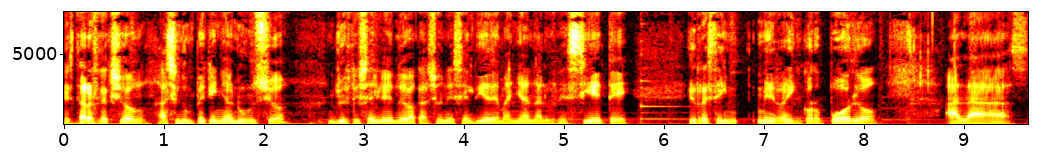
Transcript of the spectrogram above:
esta reflexión haciendo un pequeño anuncio. Yo estoy saliendo de vacaciones el día de mañana, lunes 7, y recién me reincorporo a las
